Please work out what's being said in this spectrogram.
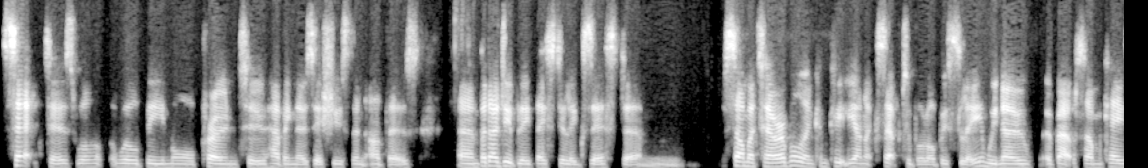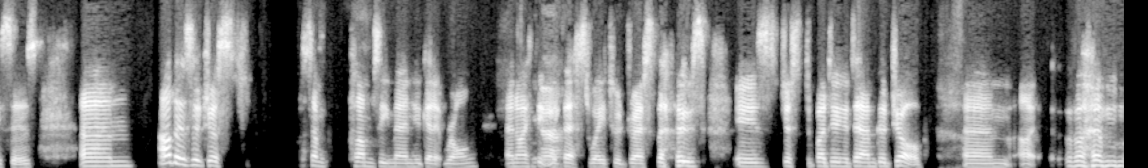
sectors will will be more prone to having those issues than others, um, but I do believe they still exist. Um, some are terrible and completely unacceptable. Obviously, we know about some cases. Um, others are just some clumsy men who get it wrong. And I think Yeah. the best way to address those is just by doing a damn good job. Um, I, um,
